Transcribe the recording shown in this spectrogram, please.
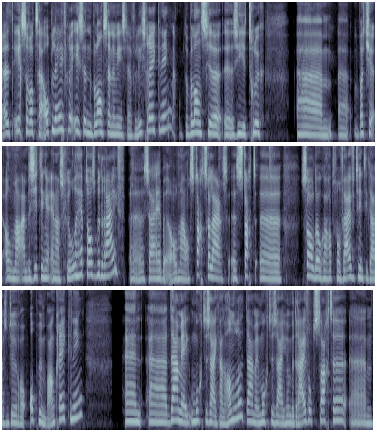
het eerste wat zij opleveren is een balans en een winst- en verliesrekening. Nou, op de balans uh, zie je terug um, uh, wat je allemaal aan bezittingen en aan schulden hebt als bedrijf. zij hebben allemaal een startsalaris, start saldo gehad van 25.000 euro op hun bankrekening. En uh, daarmee mochten zij gaan handelen. Daarmee mochten zij hun bedrijf opstarten. Um,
